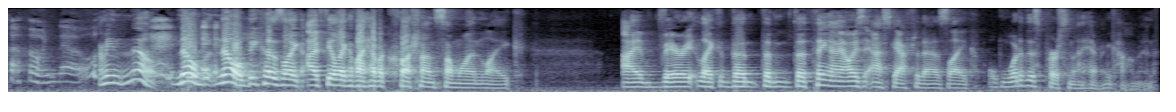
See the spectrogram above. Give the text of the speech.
oh no. I mean no no but no because like I feel like if I have a crush on someone like I'm very like the the the thing I always ask after that is like what does this person I have in common?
